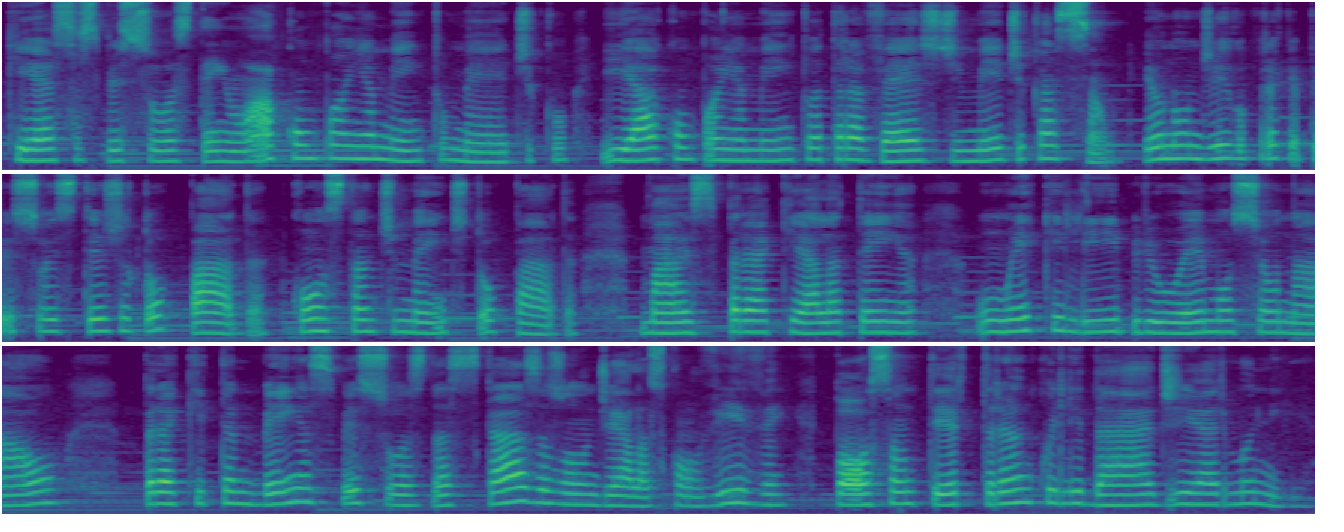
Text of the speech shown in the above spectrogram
que essas pessoas tenham acompanhamento médico e acompanhamento através de medicação. Eu não digo para que a pessoa esteja dopada, constantemente dopada, mas para que ela tenha um equilíbrio emocional, para que também as pessoas das casas onde elas convivem possam ter tranquilidade e harmonia.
